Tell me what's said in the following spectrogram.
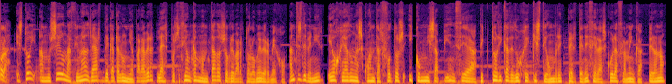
Hola, estoy a Museo Nacional de Arte de Cataluña para ver la exposición que han montado sobre Bartolomé Bermejo. Antes de venir he ojeado unas cuantas fotos y con mi sapiencia pictórica deduje que este hombre pertenece a la escuela flamenca, pero no,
